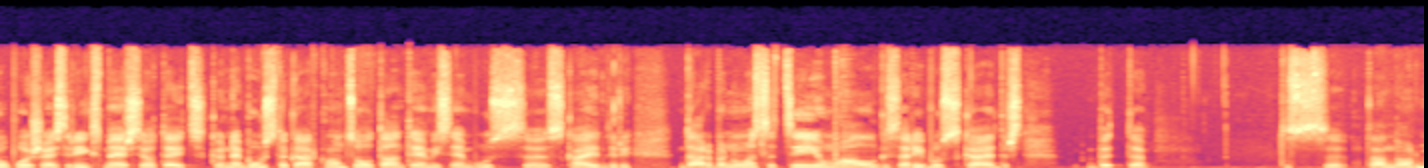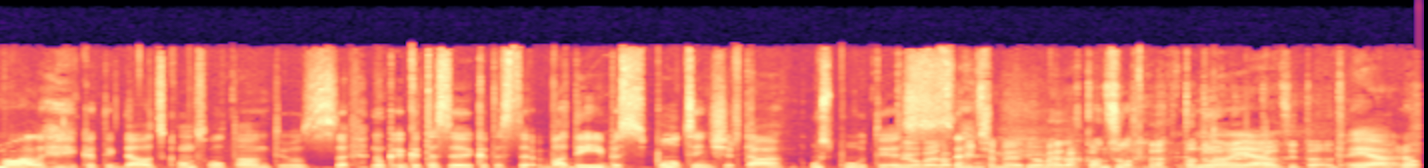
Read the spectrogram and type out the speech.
topošais Rīgas mērs jau teica, ka nebūs tā kā ar konsultantiem, visiem būs uh, skaidri darba nosacījumi, algas arī būs skaidrs. Bet, uh, tas uh, tā normāli, ka tik daudz konsultanti uz, uh, nu, ka tas, ka tas vadības pulciņš ir tā uzpūties. Jo vairāk vicemēri, jo vairāk konsultanti. Tad no, jā, citādi. jā, nu,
